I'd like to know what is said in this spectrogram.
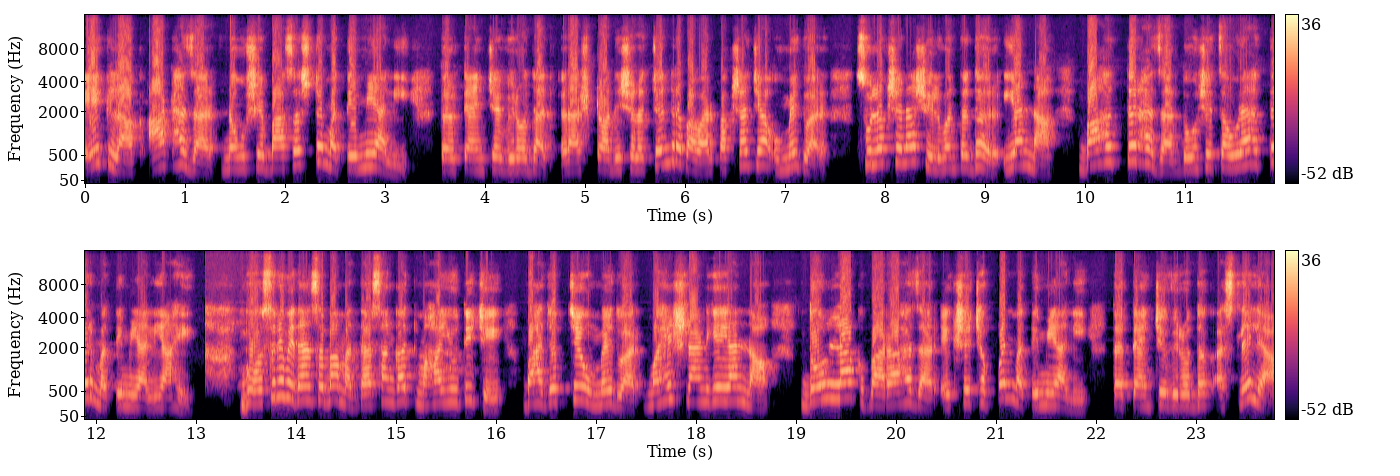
एक लाख आठ हजार नऊशे बासष्ट मते मिळाली. तर त्यांच्या विरोधात राष्ट्रवादी शरदचंद्र पवार पक्षाच्या उमेदवार सुलक्षणा शिलवंत धर यांना बहात्तर हजार दोनशे चौऱ्याहत्तर मते मिळाली आहे. भोसरी विधानसभा मतदारसंघात महायुतीचे भाजपचे उमेदवार महेश लांडगे यांना दोन लाख बारा हजार एकशे छप्पन मते मिळाली. तर त्यांचे विरोधक असलेल्या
